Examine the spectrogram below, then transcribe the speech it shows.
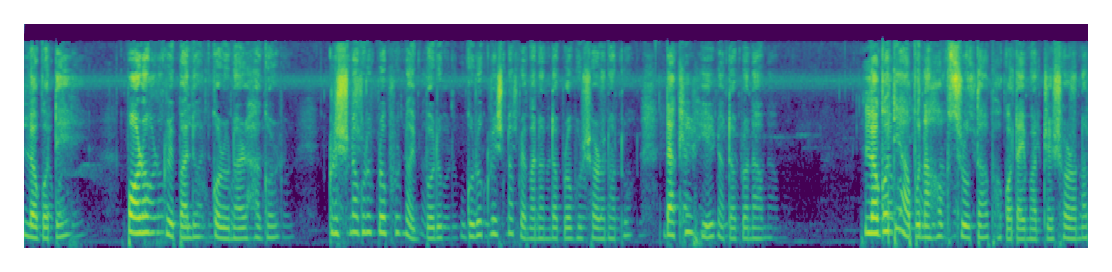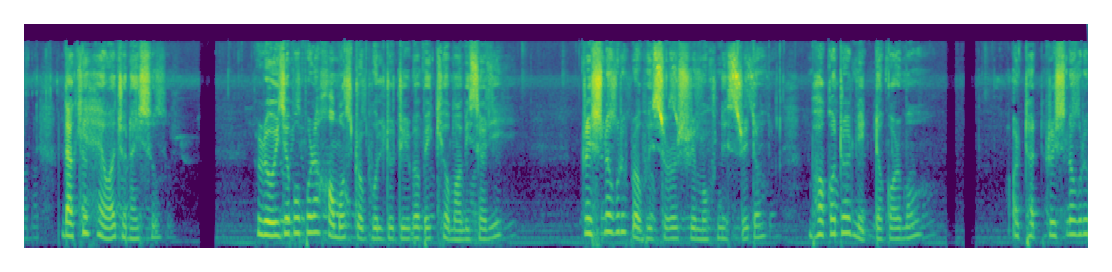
লগতে পৰম কৃপালু কৰোণাৰ সাগৰ কৃষ্ণগুৰু প্ৰভুৰ নব্যৰূপ গুৰুকৃষ্ণ প্ৰেমানন্দ প্ৰভুৰ চৰণতো দাখীৰ হীৰ নত প্ৰণাম লগতে আপোনাসক শ্ৰোতা ভকতাই মাতৃৰ চৰণত দাখীয়ে সেৱা জনাইছোঁ। ৰৈ যাব পৰা সমস্ত ভুল ত্ৰুটিৰ বাবে ক্ষমা বিচাৰি কৃষ্ণগুৰু প্ৰভু ঈশ্বৰৰ শ্ৰীমুখ নিশ্ৰিত ভকতৰ নিত্য কৰ্ম অৰ্থাৎ কৃষ্ণগুৰু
